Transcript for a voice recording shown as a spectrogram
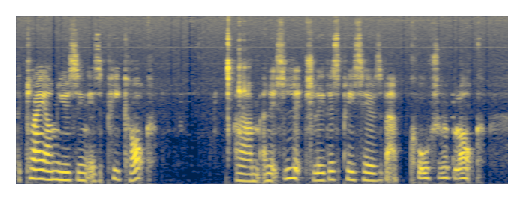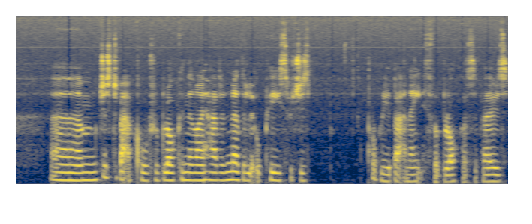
The clay I'm using is a peacock um, and it's literally this piece here is about a quarter of a block um, just about a quarter of a block and then I had another little piece which is probably about an eighth of a block I suppose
